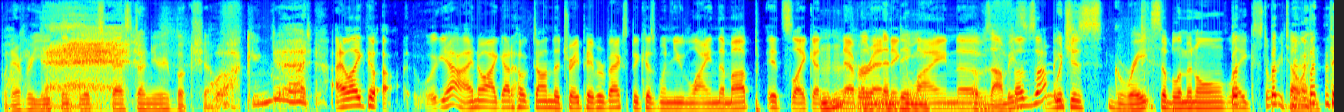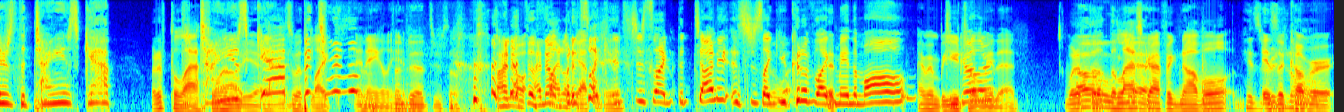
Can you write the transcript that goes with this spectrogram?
Whatever you think looks best on your bookshelf. Walking Dead. I like the. Uh, yeah, I know. I got hooked on the trade paperbacks because when you line them up, it's like a never-ending Unending line of, of zombies, of zombies. which is great subliminal But- like storytelling. But, there's the tiniest gap. What if the last one tiniest is gap with like between an alien? Don't do that to yourself. I know, The I know, final but it's gap. like it's just like the tiny. It's just like you could have like made them all. I remember you told me together. that. What if the, Oh, the last yeah. graphic novel His is a original- cover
